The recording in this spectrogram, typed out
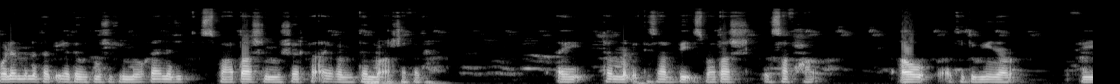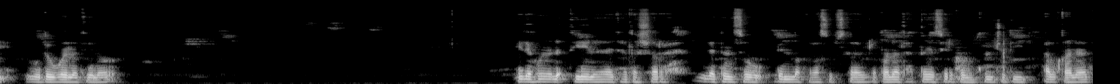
ولما نذهب إلى دولة مشي في الموقع نجد سبعتاش المشاركة أيضا تم أرشفتها أي تم الاتصال بسبعتاش صفحة أو تدوين في مدونتنا. إلى هنا نأتي لنهاية هذا الشرح. لا تنسوا بالنقر وسبسكرايب للقناة حتى يصلكم كل جديد القناة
